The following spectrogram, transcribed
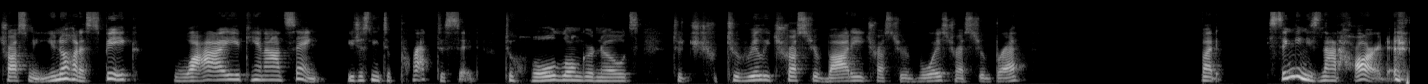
Trust me, you know how to speak. Why you cannot sing? You just need to practice it to hold longer notes, to tr- to really trust your body, trust your voice, trust your breath. But singing is not hard.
